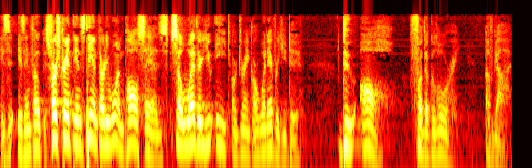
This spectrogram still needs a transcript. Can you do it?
is, is in focus. 1 Corinthians 10 31, Paul says, So whether you eat or drink or whatever you do, do all for the glory of God.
